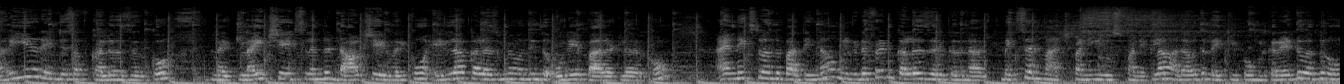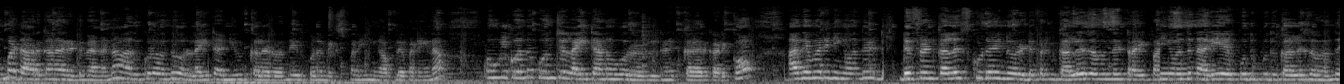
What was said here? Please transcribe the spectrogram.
நிறைய ரேஞ்சஸ் ஆஃப் கலர்ஸ் இருக்கும். லைக் லைட் ஷேட்ஸ்ல இருந்து டார்க் ஷேட் வரைக்கும் எல்லா கலர்ஸுமே வந்து இந்த ஒரே பேலட்ல இருக்கும். அண்ட் நெக்ஸ்ட் வந்து பாத்தீங்கன்னா உங்களுக்கு டிஃப்ரெண்ட் கலர்ஸ் இருக்குதுனால மிக்ஸ் அண்ட் மேட்ச் பண்ணி யூஸ் பண்ணிக்கலாம். அதாவது லைக் இப்போ உங்களுக்கு ரெட் வந்து ரொம்ப டார்க்கான ரெட் வேணும்னா அது கூட வந்து ஒரு லைட்டா நியூட் கலர் வந்து இது கூட மிக்ஸ் பண்ணி நீங்க அப்ளை பண்ணீங்கன்னா உங்களுக்கு வந்து கொஞ்சம் லைட்டான ஒரு ரெட் கலர் கிடைக்கும். அதே மாதிரி நீங்க வந்து டிஃப்ரெண்ட் கலர்ஸ் கூட இன்னொரு டிஃப்ரெண்ட் கலர்ஸை வந்து ட்ரை பண்ணி நீங்க வந்து நிறைய புது புது கலர்ஸை வந்து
